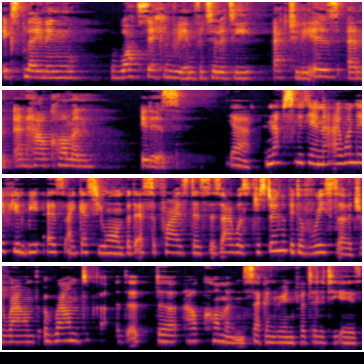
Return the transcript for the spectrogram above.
explaining what secondary infertility actually is and, and how common it is. Yeah, and absolutely. And I wonder if you'll be as, I guess you won't, but as surprised as, as I was just doing a bit of research around, around uh, the, the, how common secondary infertility is.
